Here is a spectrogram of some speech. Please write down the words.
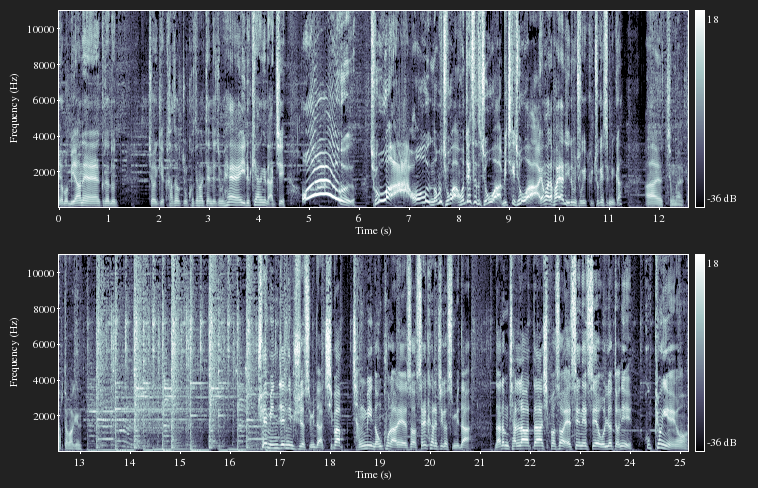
여보 미안해. 그래도 저기 가서 좀 고생할 텐데 좀 해. 이렇게 하는 게 낫지. 오 좋아. 오 너무 좋아. 혼자 있어도 좋아. 미치게 좋아. 영화나 봐야지. 이러면 좋, 좋겠습니까? 아유 정말 답답하기는. 최민재님 주셨습니다. 집 앞 장미 넝쿨 아래에서 셀카를 찍었습니다. 나름 잘 나왔다 싶어서 SNS에 올렸더니 혹평이에요.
